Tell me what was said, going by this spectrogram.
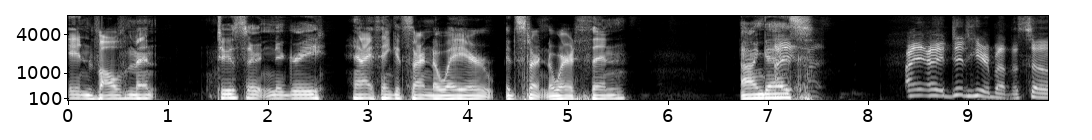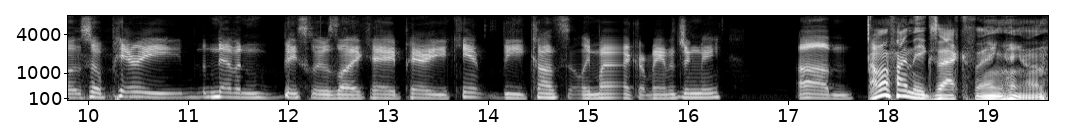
involvement to a certain degree, and I think it's starting to wear. It's starting to wear thin on guys. I, I, I did hear about this. So so Perry Nevin basically was like, "Hey Perry, you can't be constantly micromanaging me." Um, I'm gonna find the exact thing. Hang on.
